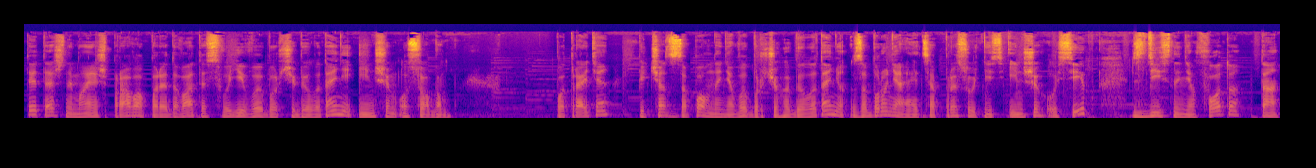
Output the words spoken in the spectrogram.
ти теж не маєш права передавати свої виборчі бюлетені іншим особам. По-третє, під час заповнення виборчого бюлетеню забороняється присутність інших осіб, здійснення фото та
